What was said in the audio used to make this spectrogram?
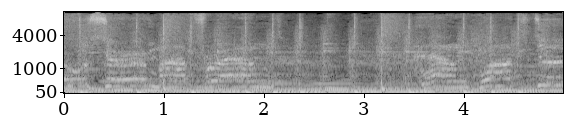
closer, my friend. And what do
